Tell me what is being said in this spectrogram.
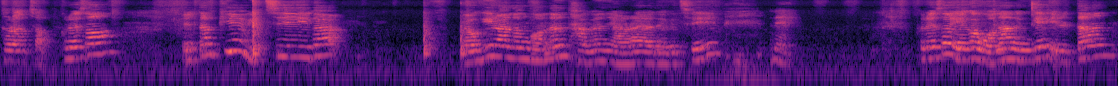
그렇죠. 그래서 일단 P의 위치가 여기라는 거는 당연히 알아야 돼, 그치? 네. 그래서 얘가 원하는 게 일단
